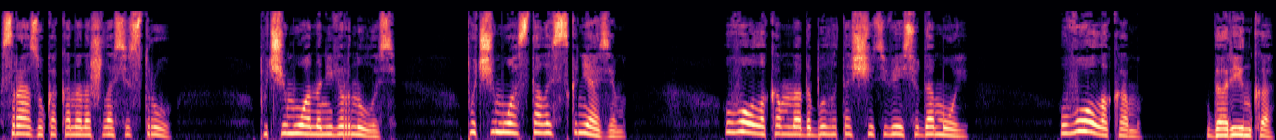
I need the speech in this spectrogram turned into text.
сразу как она нашла сестру. Почему она не вернулась? Почему осталась с князем? Волоком надо было тащить Весю домой. Волоком! Даринка!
